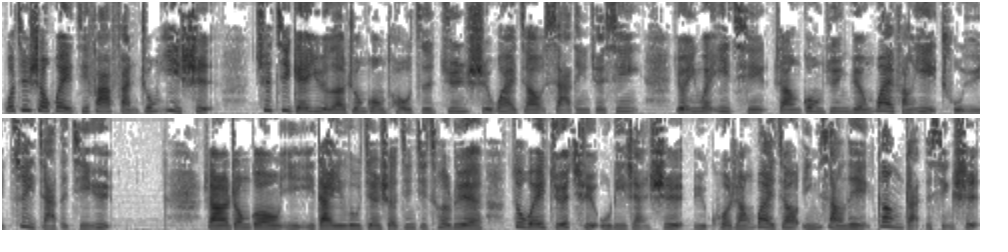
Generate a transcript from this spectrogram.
国际社会激发反中意识，却既给予了中共投资军事外交下定决心，又因为疫情让共军援外防疫处于最佳的机遇。然而，中共以“一带一路”建设经济策略作为攫取武力展示与扩张外交影响力杠杆的形式，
